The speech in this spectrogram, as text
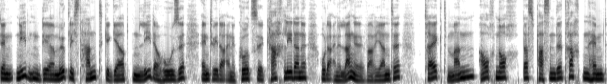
denn neben der möglichst handgegerbten Lederhose, entweder eine kurze, krachlederne oder eine lange Variante, trägt Mann auch noch das passende Trachtenhemd,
